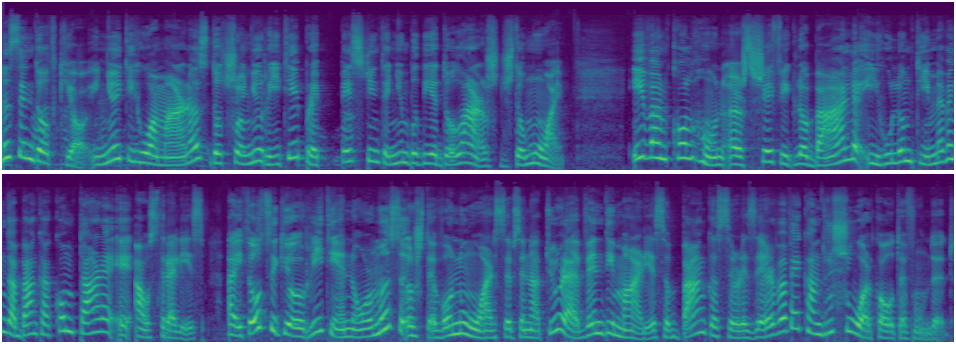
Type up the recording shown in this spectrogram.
Nëse ndodh kjo, i njëjti huamarrës do të shohë një rritje prej pesëqind e njëmbëdhjetë dollarësh çdo muaj. Ivan Colhoun është shefi global i hulumtimeve nga Banka Kombëtare e Australisë. Ai thotë se kjo rritje e normës është e vonuar, sepse natyra e vendimmarrjes së Bankës së Rezervave ka ndryshuar kohët e fundit.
